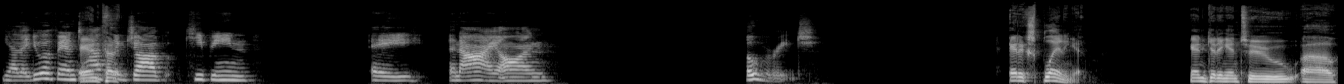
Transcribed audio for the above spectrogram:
Yeah, they do a fantastic kind of, job keeping a an eye on overreach and explaining it and getting into uh,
